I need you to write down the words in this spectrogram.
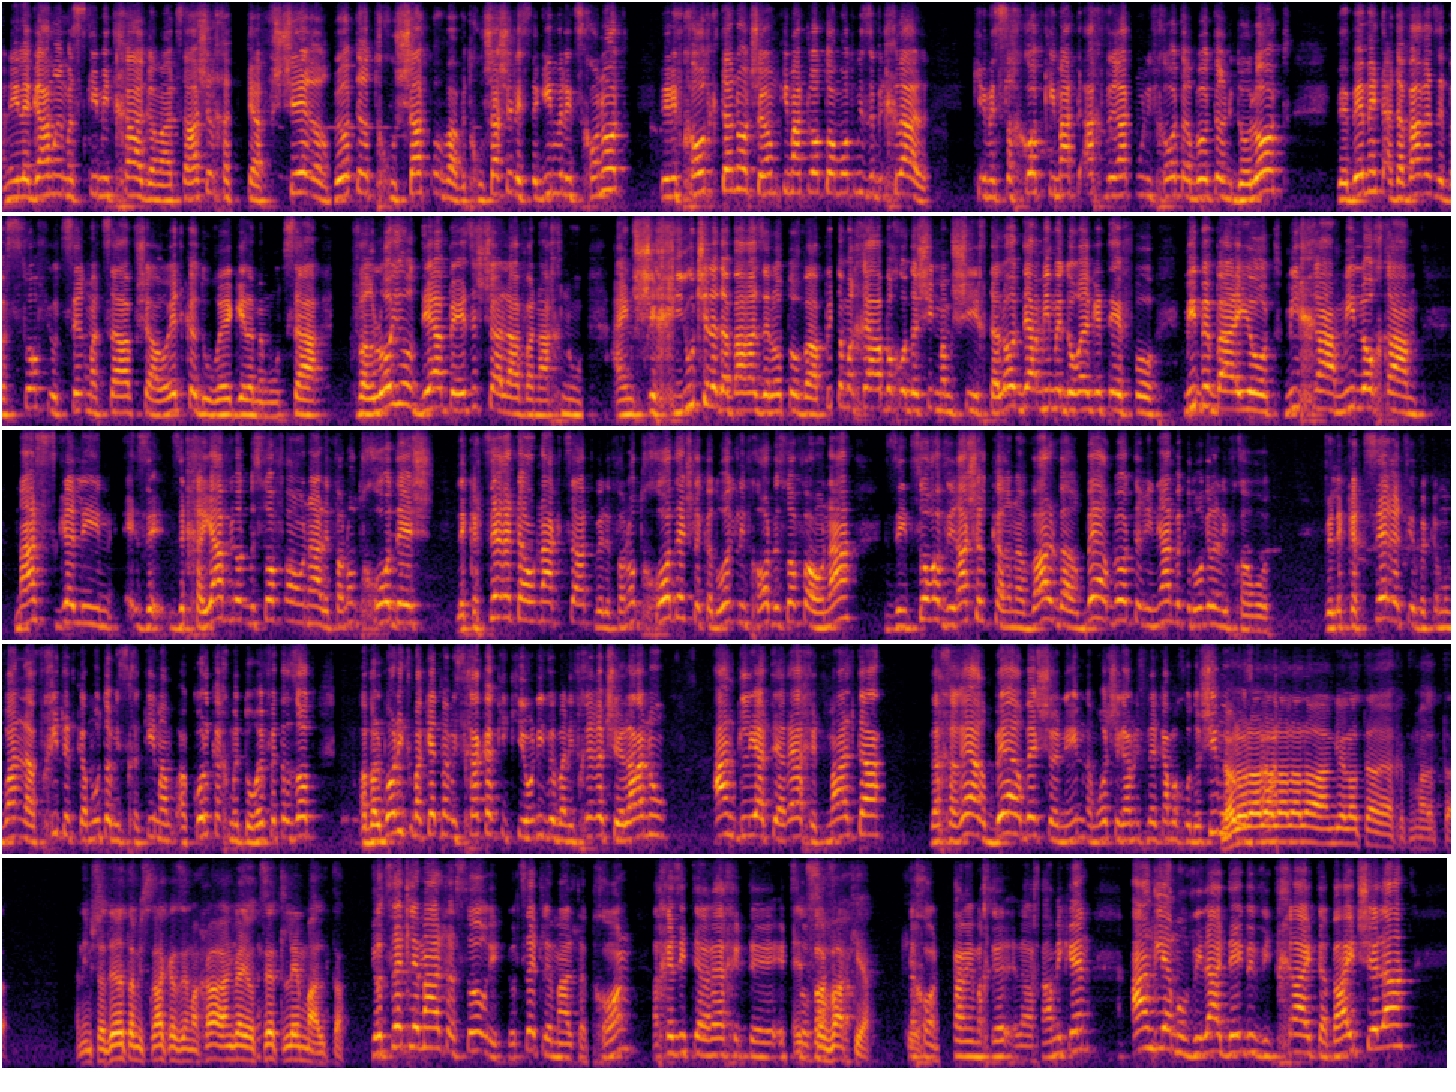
אני לגמרי מסכים איתך, גם ההצעה שלך תאפשר הרבה יותר תחושה טובה ותחושה של הישגים וניצחונות לנבחרות קטנות שהיום כמעט לא תואמות מזה בכלל, כי הן משחקות כמעט אך ורק מול נבחרות הרבה יותר גדולות, ובאמת הדבר הזה בסוף יוצר מצב שהאוהד כדורגל הממוצע כבר לא יודע באיזה שלב אנחנו, ההמשכיות של הדבר הזה לא טובה, פתאום אחרי ארבע חודשים ממשיך, אתה לא יודע מי מדורגת איפה, מי בבעיות, מי חם, מי לא חם, מה הסגלים, זה, זה חייב להיות בסוף העונה, לפנות חודש, לקצר את העונה קצת ולפנות חודש לכדורגל נבחרות בסוף העונה, זה ייצור אווירה של קרנבל והרבה הרבה יותר עניין בכדורגל הנבחרות. ולקצר את, וכמובן להפחית את כמות המשחקים הכל כך מטורפת הזאת, אבל בואו נתמקד במשחק הקיקיוני ובנבחרת שלנו, אנגליה תארח את מלטה, ואחרי הרבה הרבה שנים, למרות שגם לפני כמה חודשים... לא, לא, לא, לא, לא, לא, לא, אנגליה לא תארח את מלטה. אני משדר את המשחק הזה מחר, אנגליה יוצאת למלטה. יוצאת למלטה, סורי, יוצאת למלטה, נכון? אחרי זה היא תארח את, אה, את סלובקיה. את סלובקיה. כן. נכון, כמה ימים לאחר מכן. אנגליה מובילה די בבטחה את הבית שלה,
